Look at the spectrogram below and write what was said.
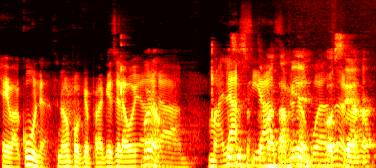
eh, vacunas, ¿no? Porque para qué se la voy a dar a Malasia. también. o sea,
